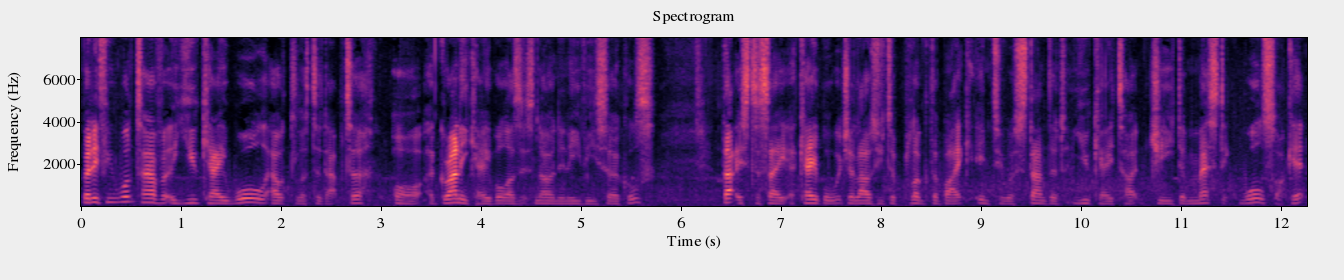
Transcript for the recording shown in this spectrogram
But if you want to have a UK wall outlet adapter, or a granny cable as it's known in EV circles, That is to say, a cable which allows you to plug the bike into a standard UK Type G domestic wall socket,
